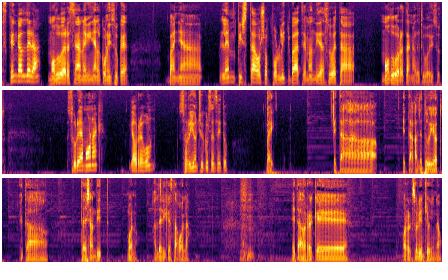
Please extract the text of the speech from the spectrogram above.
azken galdera, modu errezean egin alko nizuke, baina lehen pista oso polit bat eman didazu eta modu horretan galdetuko dizut. Zure amonak, gaur egun, zorion ikusten zaitu? Bai. Eta eta galdetu diot eta eta esan dit, bueno, alderik ez dagoela. eta horrek eh, horrek zorion txogin nau.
